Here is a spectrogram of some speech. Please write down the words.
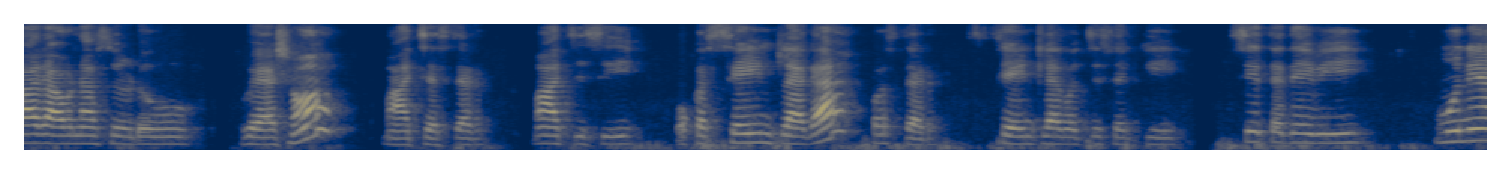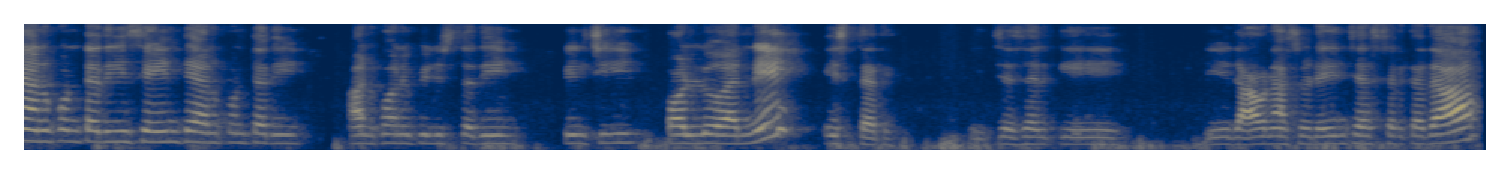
ఆ రావణాసురుడు వేషం మార్చేస్తాడు. మార్చేసి ఒక సెయింట్ లాగా వస్తాడు. సెయింట్ లాగా వచ్చేసరికి సీతాదేవి మునే అనుకుంటుంది సెయింటే అనుకుంటుంది అనుకొని పిలుస్తుంది. పిలిచి పళ్ళు అన్నీ ఇస్తుంది. ఇచ్చేసరికి ఈ రావణాసురుడు ఏం చేస్తాడు కదా?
